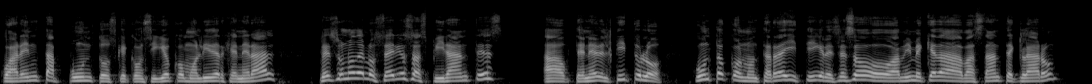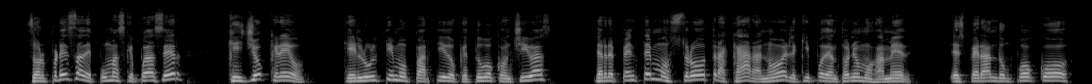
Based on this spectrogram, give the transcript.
40 puntos que consiguió como líder general. Es uno de los serios aspirantes a obtener el título, junto con Monterrey y Tigres. Eso a mí me queda bastante claro. Sorpresa de Pumas que pueda ser, que yo creo que el último partido que tuvo con Chivas, de repente mostró otra cara, ¿no? El equipo de Antonio Mohamed, esperando un poco,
